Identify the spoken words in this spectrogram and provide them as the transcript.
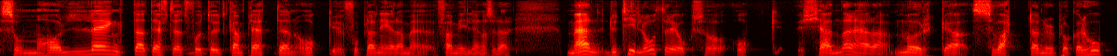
som har längtat efter att få ta ut kampletten och få planera med familjen och sådär. Men du tillåter dig också att känna det här mörka, svarta när du plockar ihop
